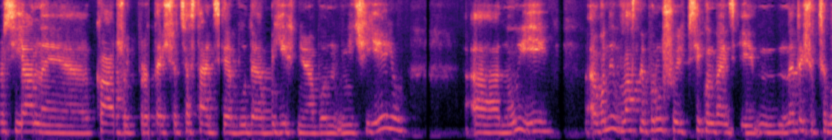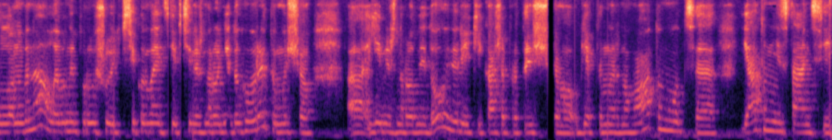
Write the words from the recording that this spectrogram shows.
росіяни кажуть про те, що ця станція буде або їхньою, або нічією. Ну і вони власне порушують всі конвенції. Не те, щоб це була новина, але вони порушують всі конвенції, всі міжнародні договори, тому що є міжнародний договір, який каже про те, що об'єкти мирного атому це і атомні станції,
